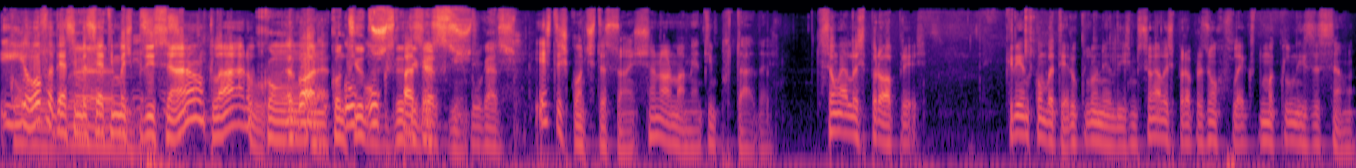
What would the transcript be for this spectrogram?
E com, houve a 17 eh, exposição, claro. com Agora, conteúdos o, de é o diversos seguinte, lugares. Estas contestações são normalmente importadas. São elas próprias, querendo combater o colonialismo, são elas próprias um reflexo de uma colonização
